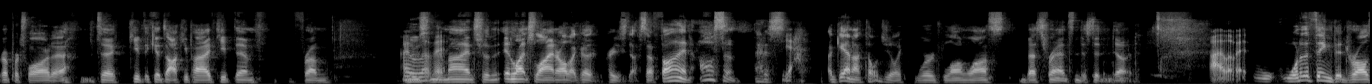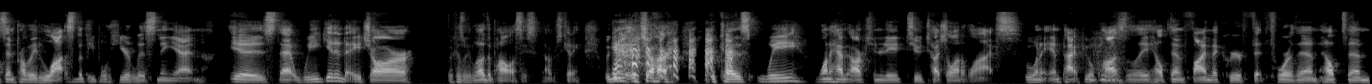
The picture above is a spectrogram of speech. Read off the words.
repertoire to to keep the kids occupied, keep them from I losing their it. minds the, in lunch line or all that good crazy stuff. So fun, awesome. That is Yeah. Again, I told you like we're long lost best friends and just didn't do it. I love it. One of the things that draws in probably lots of the people here listening in is that we get into HR because we love the policies. No, I'm just kidding. We get into HR because we want to have the opportunity to touch a lot of lives. We want to impact people Mhm. positively, help them find the career fit for them, help them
